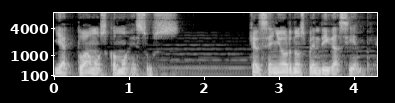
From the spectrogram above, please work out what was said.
y actuamos como Jesús. Que el Señor nos bendiga siempre.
